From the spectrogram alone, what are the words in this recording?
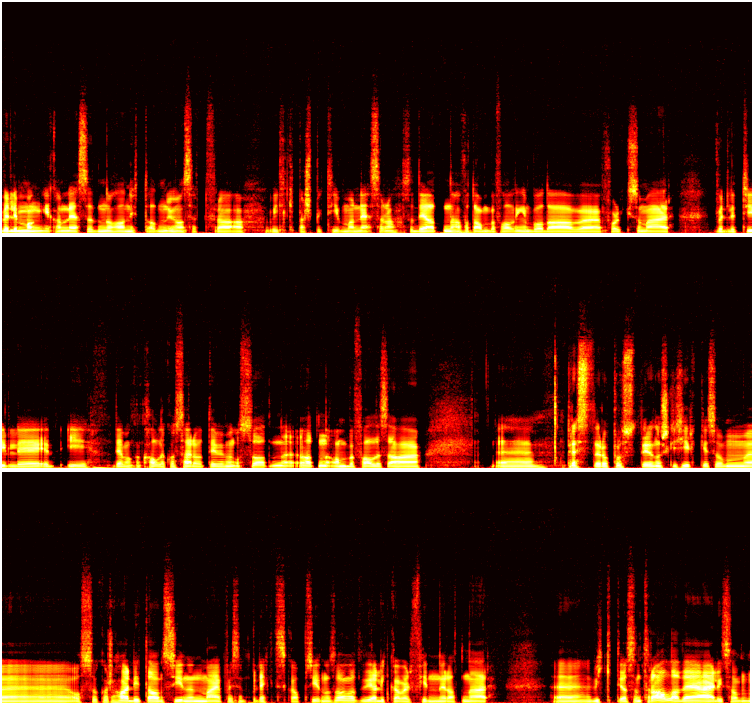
veldig mange kan lese den og ha nytte av den, uansett fra hvilket perspektiv man leser. Da. Så det at den har fått anbefalinger både av eh, folk som er veldig tydelige i, det man kan kalle konservative, men også at den, at den anbefales av eh, prester og proster i Norske kirke som eh, også kanskje har litt annet syn enn meg, f.eks. ekteskapssyn og sånn, at de allikevel finner at den er viktig og sentral, da, det er liksom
